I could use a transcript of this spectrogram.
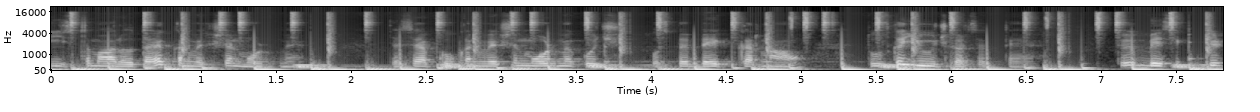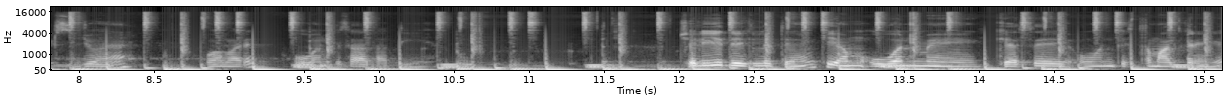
इस्तेमाल होता है कन्वेक्शन मोड में। जैसे आपको कन्वेक्शन मोड में कुछ उस पर बेक करना हो तो उसका यूज़ कर सकते हैं। तो बेसिक किट्स जो हैं, वो हमारे ओवन के साथ आती हैं। चलिए देख लेते हैं कि हम ओवन में कैसे ओवन का इस्तेमाल करेंगे।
